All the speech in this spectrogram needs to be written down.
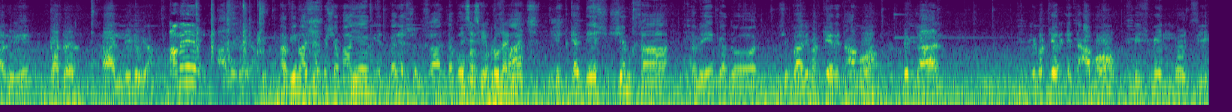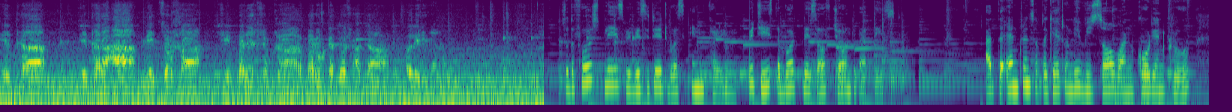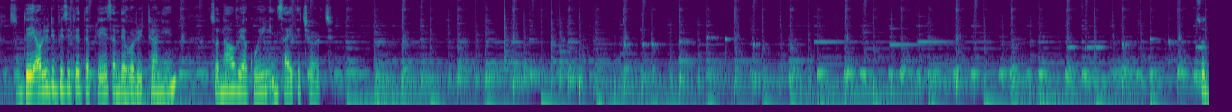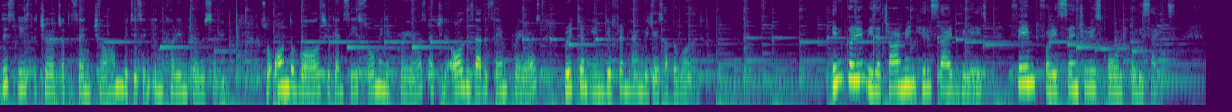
אלוהים גדול, הללויה. Amen. הללויה. אבינו אשר בשמיים, יתברך שמך, תבוא language. יתקדש שמך, אלוהים גדול, שבא לבקר את עמו, בגלל לבקר את עמו בשביל להוציא את, ה, את הרעה מצורך, שיתברך שמך, ברוך קדוש אתה, אלוהים. So the first place we visited was Ein Karem, which is the birthplace of John the Baptist. At the entrance of the gate only we saw one Korean group. So they already visited the place and they were returning. So now we are going inside the church. So this is the Church of the Saint John, which is in Ein Karem, Jerusalem. So on the walls you can see so many prayers. Actually, all these are the same prayers written in different languages of the world. Ein Karem is a charming hillside village famed for its centuries-old holy sites.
